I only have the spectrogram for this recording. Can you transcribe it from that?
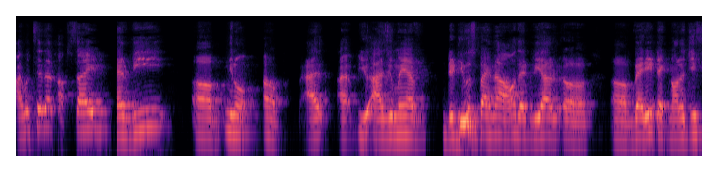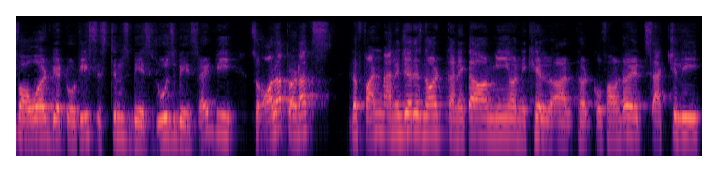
I would say that upside where we, uh, you know, uh, as, uh, you, as you may have deduced by now that we are uh, uh, very technology forward, we are totally systems based, rules based, right? We So all our products the fund manager is not Kanika or me or Nikhil, our third co-founder. It's actually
